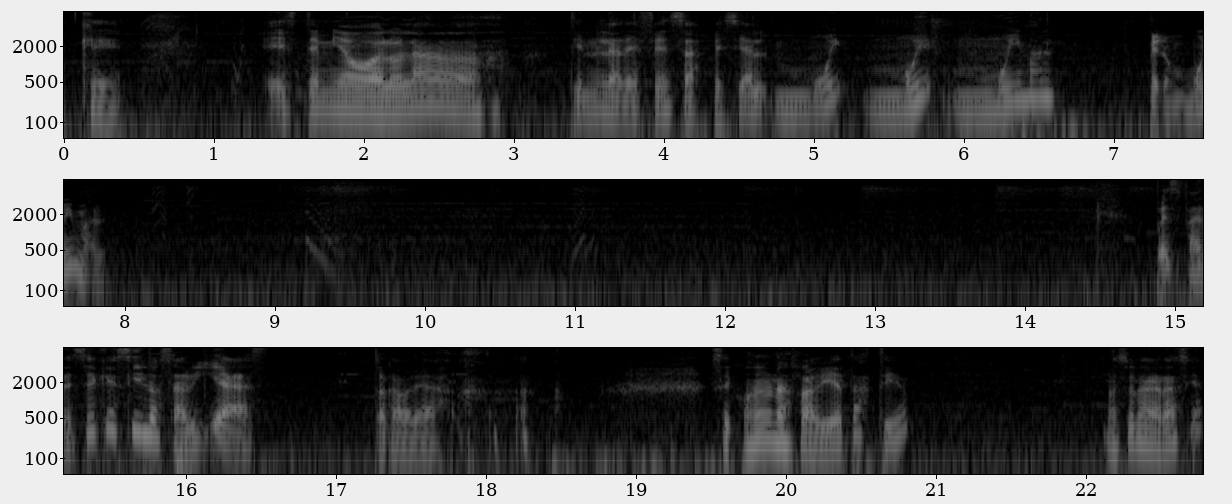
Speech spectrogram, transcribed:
que este Miao Alola tiene la defensa especial muy, muy, muy mal. Pero muy mal. Pues parece que sí lo sabías. Toca brea. Se cogen unas rabietas, tío. ¿Me hace una gracia?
